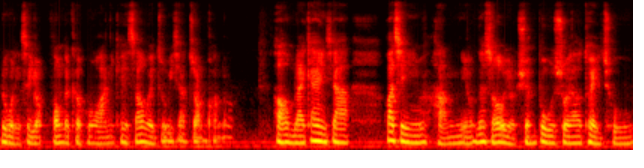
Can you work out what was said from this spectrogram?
如果你是永丰的客户的话，你可以稍微注意一下状况哦。好，我们来看一下。花旗银行有那时候有宣布说要退出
